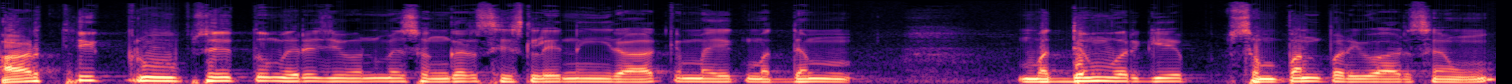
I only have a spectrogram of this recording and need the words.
आर्थिक रूप से तो मेरे जीवन में संघर्ष इसलिए नहीं रहा कि मैं एक मध्यम मध्यम वर्गीय संपन्न परिवार से हूँ।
